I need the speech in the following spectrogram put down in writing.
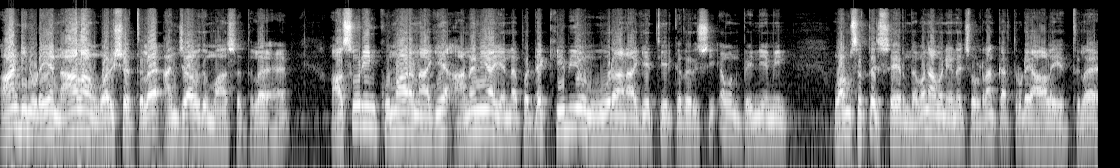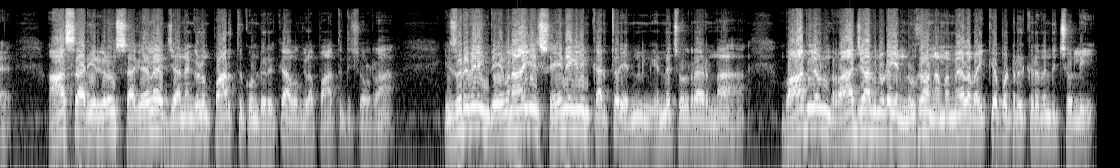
ஆண்டினுடைய நாலாம் வருஷத்தில் அஞ்சாவது மாதத்தில் அசூரின் குமாரனாகிய அனன்யா எண்ணப்பட்ட கிபியோன் ஊரானாகிய தீர்க்கதரிசி அவன் பென்யமின் வம்சத்தை சேர்ந்தவன். அவன் என்ன சொல்கிறான் கர்த்தருடைய ஆலயத்தில் ஆசாரியர்களும் சகல ஜனங்களும் பார்த்து கொண்டிருக்க அவங்கள பார்த்துட்டு சொல்கிறான் இஸ்ரவேலின் தேவனாகிய சேனைகளின் கர்த்தர் என்ன என்ன சொல்கிறாருன்னா பாபிலோன் ராஜாவினுடைய நுகம் நம்ம மேலே வைக்கப்பட்டிருக்கிறது என்று சொல்லி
